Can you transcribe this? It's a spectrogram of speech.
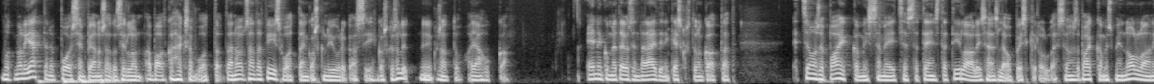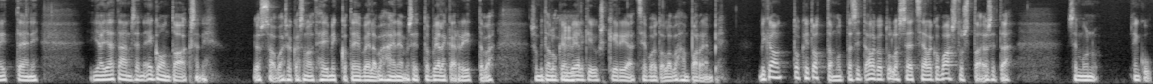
Mutta mä olin jättänyt pois sen pianosoiton silloin about kahdeksan vuotta, tai no sanotaan, että viisi vuotta en koskenut juurikaan siihen, koska se oli niin kuin sanottu ajan hukkaa. Ennen kuin mä tajusin tämän äitini keskustelun kautta, että, että se on se paikka, missä me itse asiassa teen sitä tilaa lisää sille opiskelulle. Se on se paikka, missä me nollaan itteeni ja jätän sen egon taakseni jossain vaiheessa, joka sanoo, että hei Mikko, tee vielä vähän enemmän, se ei ole vieläkään riittävä sun pitää lukea mm. vieläkin yksi kirja, että se voi olla vähän parempi. Mikä on toki totta, mutta sitten alkoi tulla se, että se alkoi vastustaa jo sitä se mun niin kuin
